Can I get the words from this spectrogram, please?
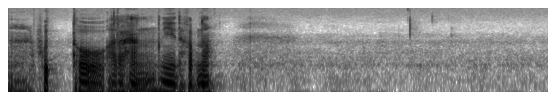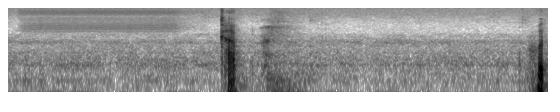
อ่าพุทโธอรหังนี่นะครับเนาะ ครับ พุท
